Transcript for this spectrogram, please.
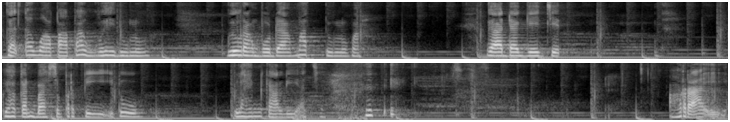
Nggak tahu apa apa gue dulu. Gue orang bodoh amat dulu mah. Nggak ada gadget. Gue akan bahas seperti itu. Lain kali aja. Alright.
